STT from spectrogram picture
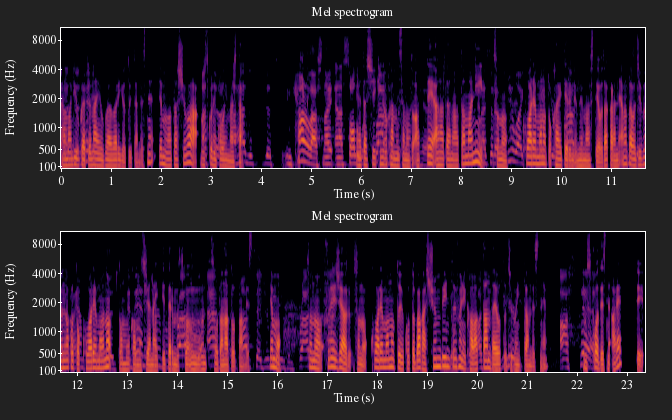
あまり受かってない具合悪いよと言ったんですね。でも私は息子にこう言いました。私、昨日神様と会って、あなたの頭にその壊れ物と書いてるのを読めましたよ。だからね、あなたは自分のことを壊れ物と思うかもしれないって言ったら息子はうんうんそうだなと言ったんです。でもそのフレジャール、その壊れ物という言葉が俊敏というふうに変わったんだよと自分言ったんですね。息子はですね、あれ？って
